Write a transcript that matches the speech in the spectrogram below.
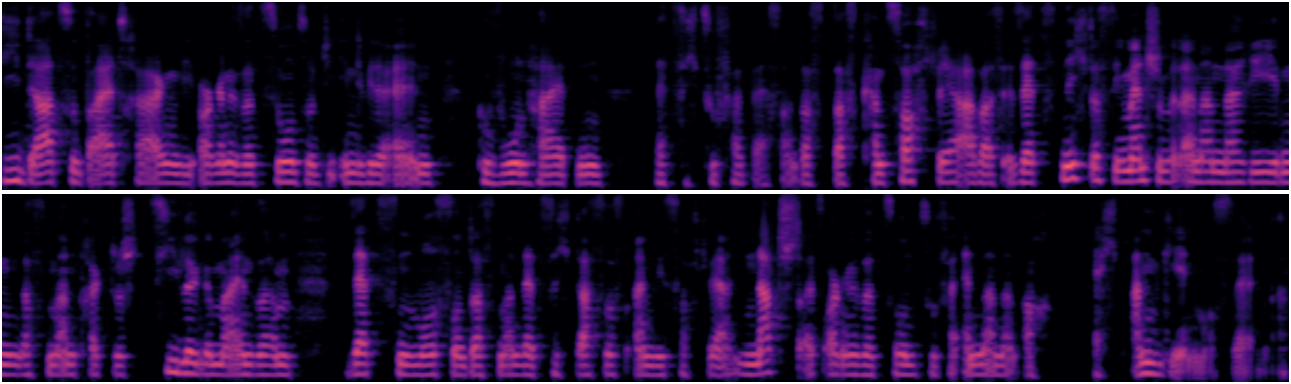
die dazu beitragen, die Organisations- und die individuellen Gewohnheiten letztlich zu verbessern. Das, das kann Software, aber es ersetzt nicht, dass die Menschen miteinander reden, dass man praktisch Ziele gemeinsam setzen muss und dass man letztlich das, was einem die Software natscht, als Organisation zu verändern, dann auch echt angehen muss selber.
